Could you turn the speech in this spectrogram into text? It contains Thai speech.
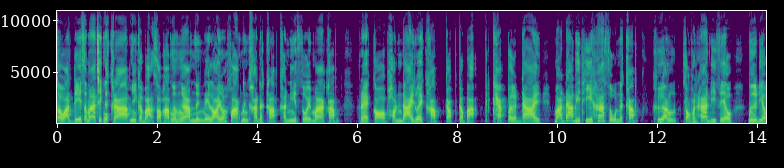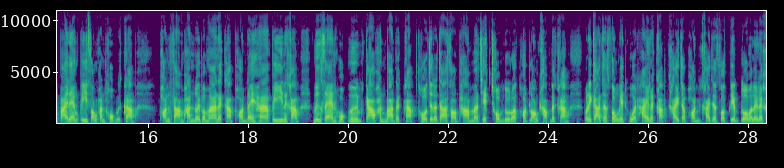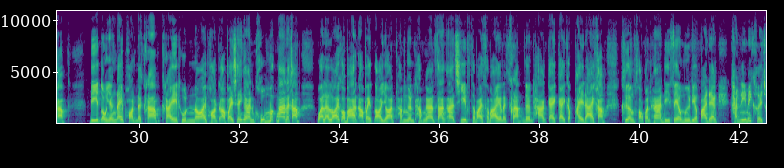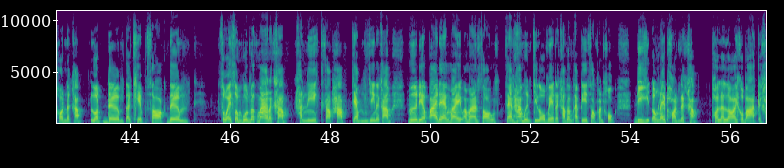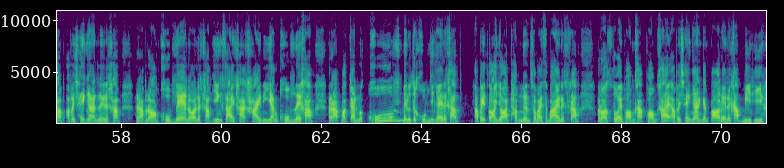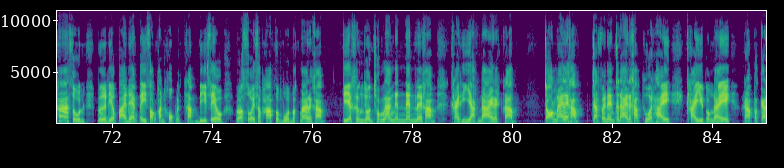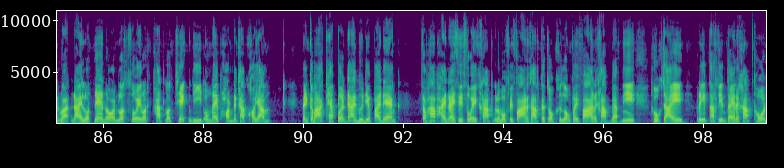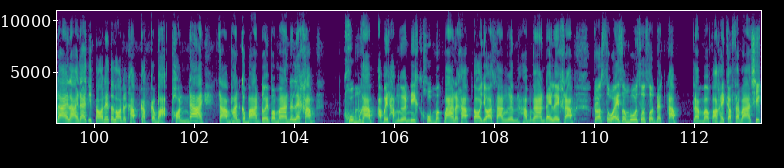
สวัสดีสมาชิกนะครับ มีกระบะสภาพงามๆหนึ่งในร้อยมาฝากหนึ่งคันนะครับ คันนี้สวยมากครับ และก็ผ่อนได้ด้วยครับ กับกระบะแคปเปิดได้ Mazda BT 50นะครับ เครื่อง 2005 ดีเซล มือเดียวป้ายแดงปี 2006 นะครับ ผ่อน 3,000 โดยประมาณนะครับ ผ่อนได้ 5 ปีนะครับ 169,000 บาทนะครับ โทรเจรจาสอบถามมาเช็คชมดูรถทดลองขับนะครับ บริการจัดส่งได้ทั่วไทยนะครับ ใครจะผ่อนใครจะสดเตรียมตัวมาเลยนะครับ ดีตรงยังได้ผ่อนนะครับ ใครทุนน้อยผ่อนเอาไปใช้งานคุ้มมากๆนะครับ วันละร้อยกว่าบาทเอาไปต่อยอดทำเงินทำงานสร้างอาชีพสบายๆกันนะครับ เดินทางใกล้ไกลก็ไปได้ครับ เครื่อง 2005 ดีเซลมือเดียวป้ายแดง คันนี้ไม่เคยชนนะครับ รถเดิมตะเข็บซอกเดิมสวยสมบูรณ์มากๆนะครับ คันนี้สภาพแจ่มจริงๆนะครับ มือเดียวป้ายแดงไม่ประมาณ 2 5 0 0 0 0 กิโลเมตรนะครับ ตั้งแต่ปี 2006 ดีลงได้ผ่อนนะครับ ผ่อนละร้อยกว่าบาทนะครับ เอาไปใช้งานเลยนะครับ รับรองคุ้มแน่นอนนะครับ ยิ่งสายค้าขายนี่อย่างคุ้มเลยครับ รับประกันว่าคุ้ม ไม่รู้จะคุ้มยังไงนะครับ เอาไปต่อยอดทำเงินสบาย ๆ นะครับ รถสวยพร้อมขับ พร้อมขาย เอาไปใช้งานกันต่อเลยนะครับ BT 50มือเดียวป้ายแดงปี2006 นะครับ ดีเซล รถสวยสภาพสมบูรณ์มาก ๆ นะครับ เกียร์เครื่องยนต์ช่องล่างแน่น ๆ เลยครับ ใครที่อยากได้นะครับ จองได้เลยครับ จัดไฟแนนซ์ก็ได้นะครับ ทั่วไทยใครอยู่ตรงไหน รับประกันว่าได้รถแน่นอนรถสวยรถคัดรถเช็คดีองได้ผ่อนนะครับ ขอย้ำเป็นกระบะแคปเปิดได้มือเดียวป้ายแดง สภาพภายในสวยๆครับ ระบบไฟฟ้านะครับ กระจกขึ้นลงไฟฟ้านะครับ แบบนี้ถูกใจรีบตัดสินใจนะครับ โทรได้ไลน์ได้ติดต่อได้ตลอดนะครับ กับกระบะผ่อนได้ 3,000กว่าบาทโดยประมาณนั่นแหละครับ คุ้มครับ เอาไปทำเงินนี่คุ้มมากๆนะครับ ต่อยอดสร้างเงินทำงานได้เลยครับ รถสวยสมบูรณ์สุดๆนะครับนำมาฝากให้กับสมาชิก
